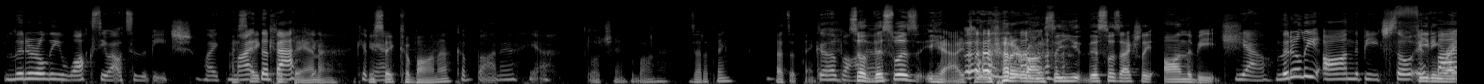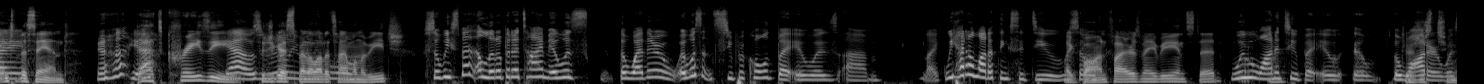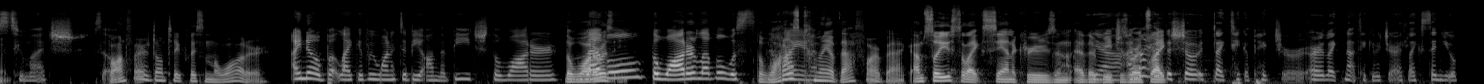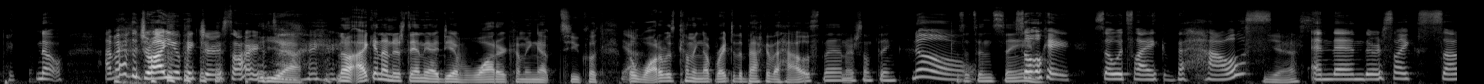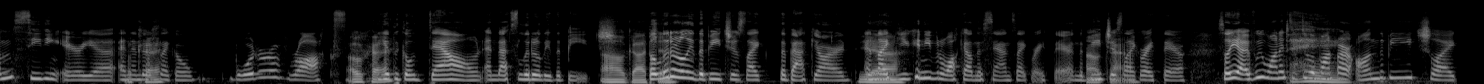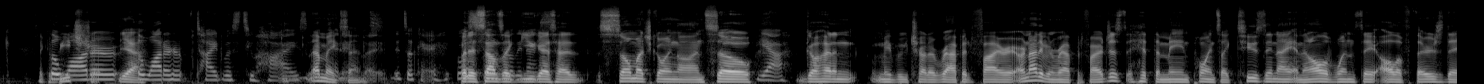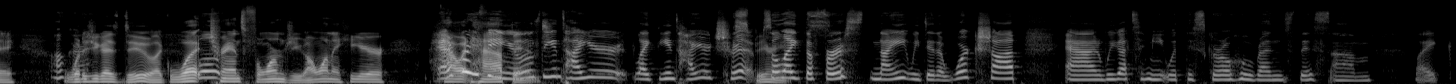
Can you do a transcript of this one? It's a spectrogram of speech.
literally walks you out to the beach. Like I my the back cabana. You say cabana. cabana, yeah, Dolce and Cabana. Is that a thing? That's a thing. cabana. So this was yeah, I totally got it wrong. So you this was actually on the beach. yeah, literally on the beach. So if feeding right into the sand. uh-huh, yeah. That's crazy. Yeah, so did you guys really, spend a lot of time on the beach? So we spent a little bit of time. It was the weather. It wasn't super cold, but it was um like we had a lot of things to do. Like so bonfires maybe instead? We Or- wanted to, but it the the There's water too was much- too much. So Bonfires don't take place in the water. I know, but like if we wanted to be on the beach, the water, The water was- level, the water level was The water was high enough. coming up that far back. I'm so used to like Santa Cruz and uh, other Yeah, beaches I where might it's have like to show like take a picture or like not take a picture, I'd like send you a pic. No, I might have to draw you a picture. Sorry. Yeah. no, I can understand the idea of water coming up too close. Yeah. The water was coming up right to the back of the house then or something. no. Because it's insane. So okay, so it's like the house, Yes. and then there's like some seating area, and then there's like a border of rocks. Okay. You have to go down, and that's literally the beach. Oh, gotcha. But literally, the beach is like the backyard, and like you can even walk out on the sands like right there, and the beach is like right there. So yeah, if we wanted to do a bonfire on the beach, like like the water, Yeah. the water tide was too high. So That makes sense. But it's okay. but it sounds like really you nice. guys had so much going on. So Yeah. go ahead and maybe try to rapid fire it, or not even rapid fire, just hit the main points like Tuesday night and then all of Wednesday, all of Thursday. Okay. What did you guys do? Like, what Well- transformed you? I want to hear how everything. it happened. was the entire like the entire trip. So like the first night we did a workshop and we got to meet with this girl who runs this um like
